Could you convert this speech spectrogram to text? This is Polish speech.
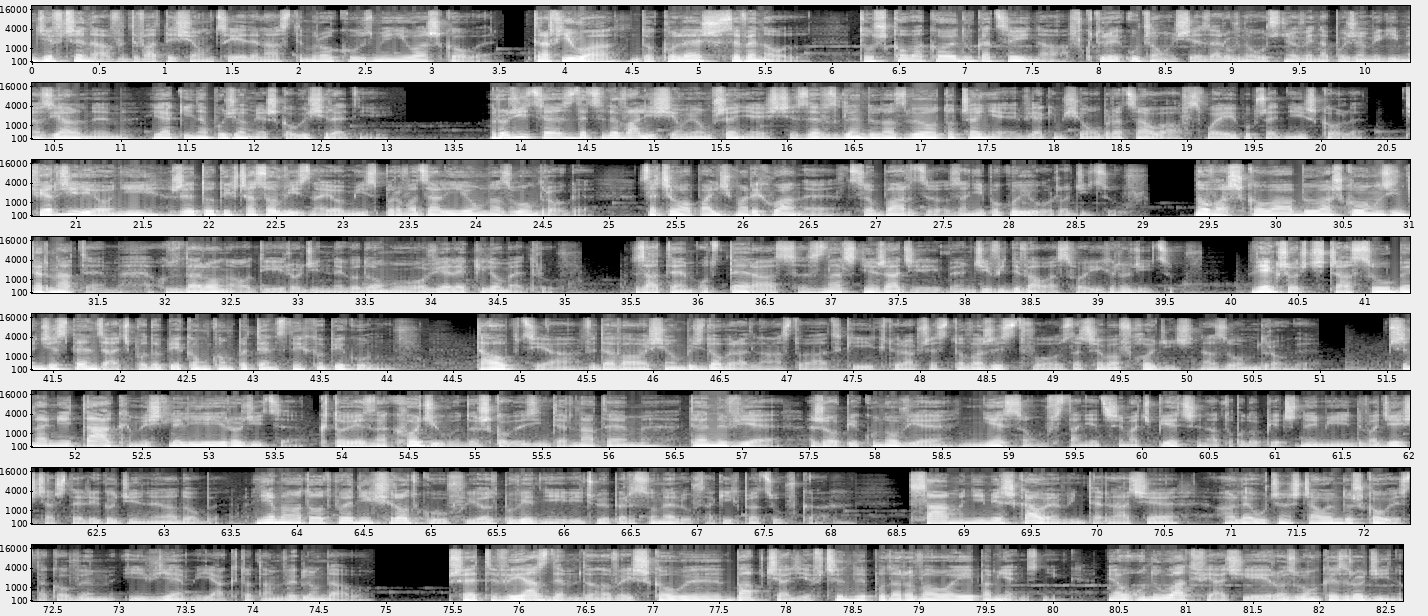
Dziewczyna w 2011 roku zmieniła szkołę. Trafiła do Collège Sevenol. To szkoła koedukacyjna, w której uczą się zarówno uczniowie na poziomie gimnazjalnym, jak i na poziomie szkoły średniej. Rodzice zdecydowali się ją przenieść ze względu na złe otoczenie, w jakim się obracała w swojej poprzedniej szkole. Twierdzili oni, że dotychczasowi znajomi sprowadzali ją na złą drogę. Zaczęła palić marihuanę, co bardzo zaniepokoiło rodziców. Nowa szkoła była szkołą z internatem, oddalona od jej rodzinnego domu o wiele kilometrów. Zatem od teraz znacznie rzadziej będzie widywała swoich rodziców. Większość czasu będzie spędzać pod opieką kompetentnych opiekunów. Ta opcja wydawała się być dobra dla nastolatki, która przez towarzystwo zaczęła wchodzić na złą drogę. Przynajmniej tak myśleli jej rodzice. Kto jednak chodził do szkoły z internatem, ten wie, że opiekunowie nie są w stanie trzymać pieczy nad podopiecznymi 24 godziny na dobę. Nie ma na to odpowiednich środków i odpowiedniej liczby personelu w takich placówkach. Sam nie mieszkałem w internacie, ale uczęszczałem do szkoły z takowym i wiem, jak to tam wyglądało. Przed wyjazdem do nowej szkoły babcia dziewczyny podarowała jej pamiętnik. Miał on ułatwiać jej rozłąkę z rodziną.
